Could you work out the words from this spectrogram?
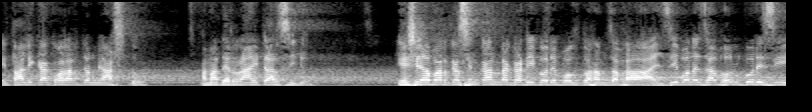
এই তালিকা করার জন্য আসতো। আমাদের রাইটার ছিল। এসে আবার কাছে কান্নাকাটি করে বলতো, হামজা ভাই, জীবনে যা ভুল করেছি।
